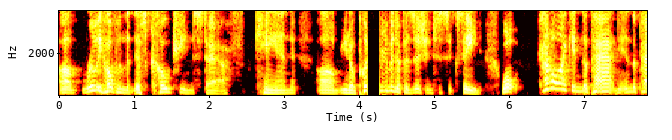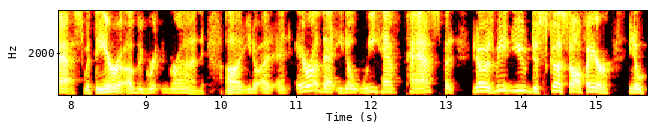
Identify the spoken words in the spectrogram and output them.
um, really hoping that this coaching staff can, um, you know, put him in a position to succeed. Well, kind of like in the past, in the past with the era of the grit and grind, uh, you know, an, an era that you know we have passed. But you know, as me and you discussed off air, you know,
